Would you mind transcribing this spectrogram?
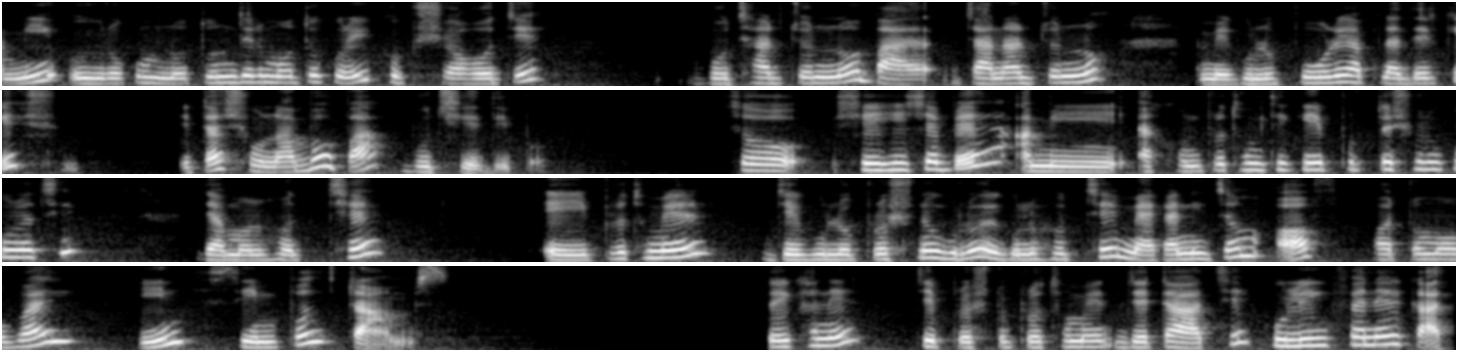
আমি ওই রকম নতুনদের মতো করেই খুব সহজে বোঝার জন্য বা জানার জন্য আমি এগুলো পড়ে আপনাদেরকে এটা শোনাবো বা বুঝিয়ে দিব। সো সেই হিসেবে আমি এখন প্রথম থেকে পড়তে শুরু করেছি। যেমন হচ্ছে, এই প্রথমের যেগুলো প্রশ্নগুলো, এগুলো হচ্ছে mechanism of automobile in simple terms তো এখানে যে প্রশ্ন প্রথমে যেটা আছে কুলিং ফ্যানের কাজ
